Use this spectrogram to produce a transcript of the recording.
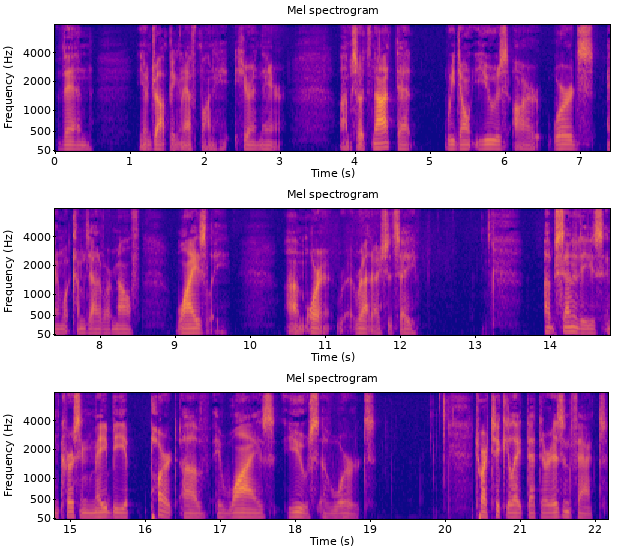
than you know dropping an f bomb here and there. Um, so it's not that we don't use our words and what comes out of our mouth wisely, um, or rather, I should say, obscenities and cursing may be a part of a wise use of words to articulate that there is, in fact,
